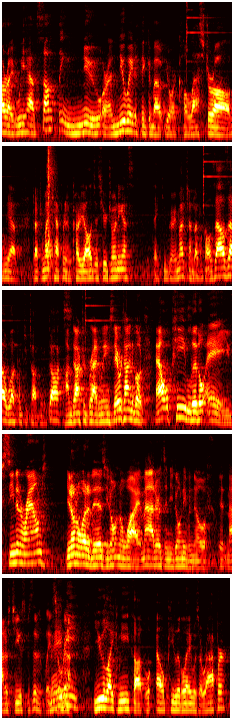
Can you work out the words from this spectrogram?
All right, we have something new or a new way to think about your cholesterol. We have Dr. Mike Heffernan, a cardiologist, here joining us. Thank you very much. I'm Dr. Paul Zalzal. Welcome to Talking with Docs. I'm Dr. Brad Wing. Today we're talking about LP little a. You've seen it around. You don't know what it is. You don't know why it matters, and you don't even know if it matters to you specifically. Maybe so we're gonna, you, like me, thought LP little a was a rapper.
